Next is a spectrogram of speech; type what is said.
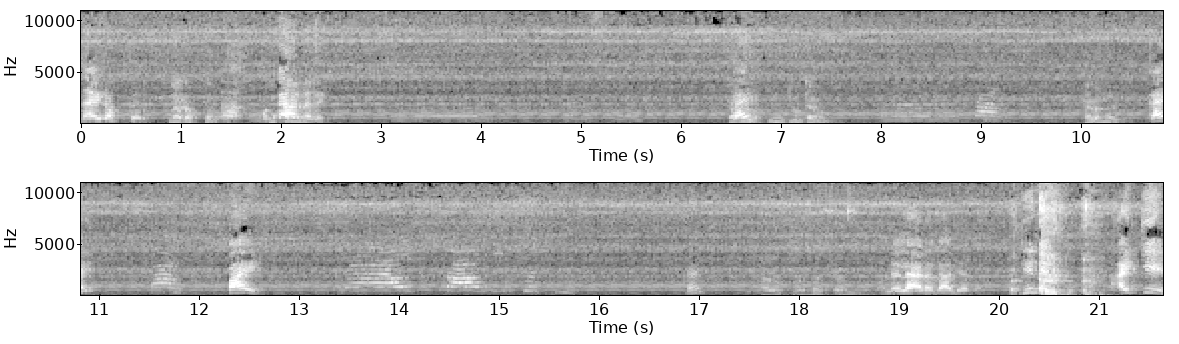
नाही डॉक्टर. नाही डॉक्टर? हा मग मग काय काय होणार आहे? काय काय? म्हणणार? तू मोठी होऊन काय म्हणणार काय काय? पाय. काय. लय लाडाला आले आता. घे ना. ऐक की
